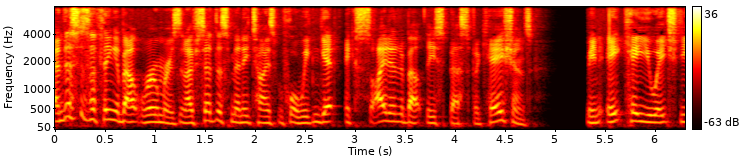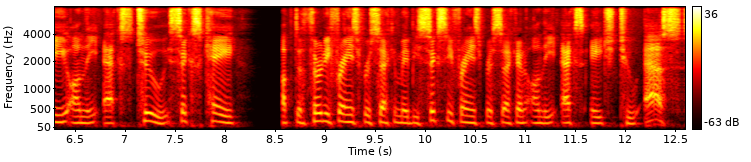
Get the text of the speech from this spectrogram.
And this is the thing about rumors, and I've said this many times before, we can get excited about these specifications. I mean, 8K UHD on the X2, 6K up to 30 frames per second, maybe 60 frames per second on the XH2S,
